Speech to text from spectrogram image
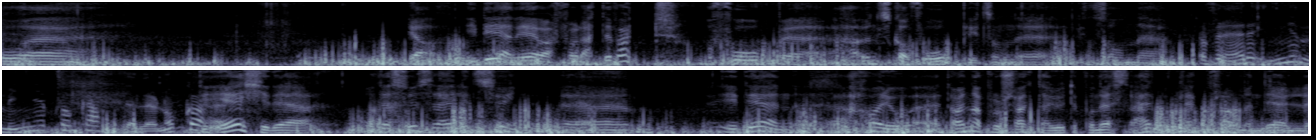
og eh, ideen er i hvert fall etter hvert å få opp eh, Jeg ønsker å få opp litt sånn, eh, litt sånn eh, ja, for her er ingen minneplakett eller noe. Det er ikke det, og det syns jeg er litt synd. Eh, ideen Jeg har jo et annet prosjekt her ute på Nes. Jeg har klekket fram en del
